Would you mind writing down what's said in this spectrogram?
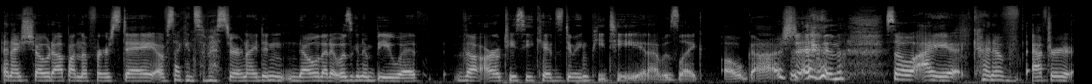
And I showed up on the first day of second semester, and I didn't know that it was going to be with the ROTC kids doing PT. And I was like, oh gosh. and so I kind of, after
